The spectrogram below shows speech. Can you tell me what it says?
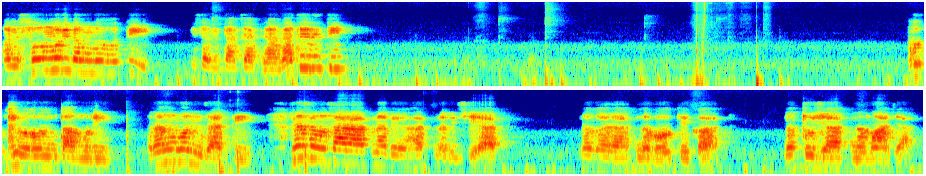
आणि सोमोरी दंग होती ही संतांच्या ज्ञानाची रीती बुद्धी भगवंतामुळे रंगून जाते. न संसारात न देहात न विषयात न घरात न भौतिकात न तुझ्यात न माझ्यात.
